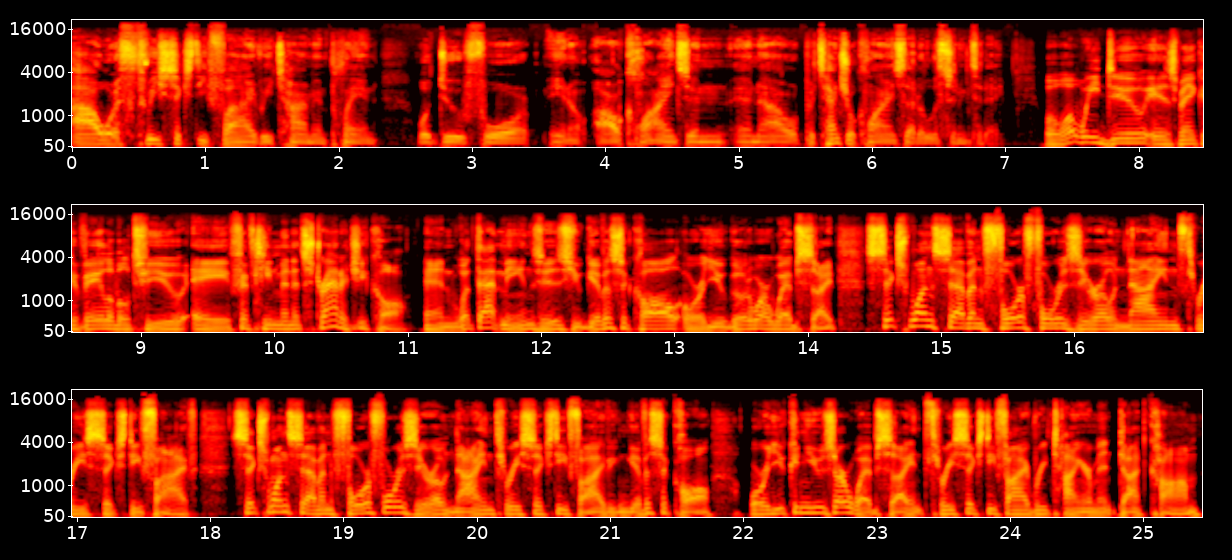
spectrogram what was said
our 365 retirement plan will do for, you know, our clients and, and our potential clients that are listening today. Well, what we do is make available to you a 15 minute strategy call. And what that means is you give us a call or you go to our website, 617 440 9365. 617 440 9365. You can give us a call or you can use our website, 365retirement.com.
